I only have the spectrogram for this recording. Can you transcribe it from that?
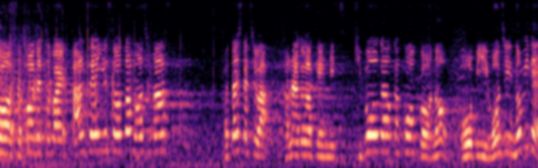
行 supported by 安全輸送と申します。私たちは神奈川県立希望が丘高校の OBOG のみで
